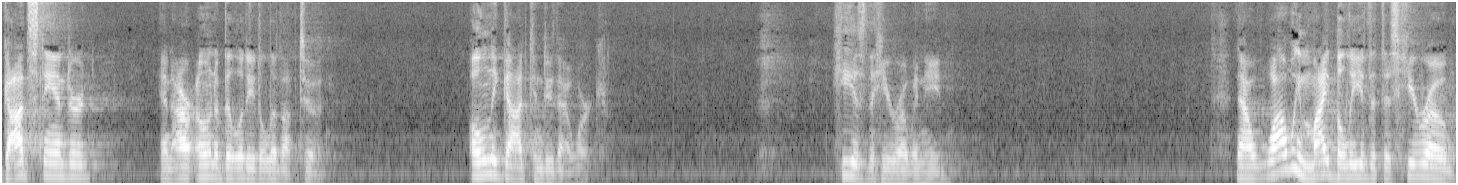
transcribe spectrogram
God's standard and our own ability to live up to it. Only God can do that work. He is the hero we need. Now, while we might believe that this hero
